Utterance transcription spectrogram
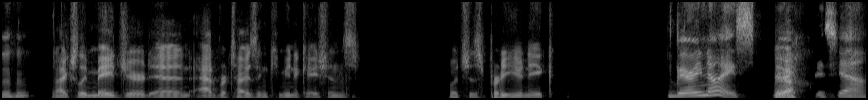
Mm-hmm. I actually majored in advertising communications, which is pretty unique. Very nice. Very yeah. Nice. Yeah.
